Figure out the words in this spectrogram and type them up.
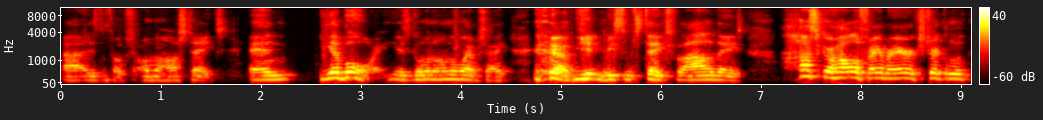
uh, is the folks at Omaha Steaks. And your boy is going on the website, getting me some steaks for the holidays. Husker Hall of Famer Eric Strickland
